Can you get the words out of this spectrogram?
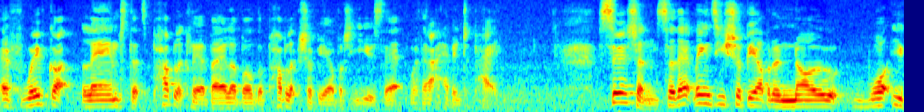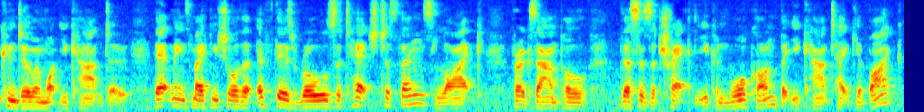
If we've got land that's publicly available, the public should be able to use that without having to pay. Certain, so that means you should be able to know what you can do and what you can't do. That means making sure that if there's rules attached to things, like, for example, this is a track that you can walk on but you can't take your bike,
